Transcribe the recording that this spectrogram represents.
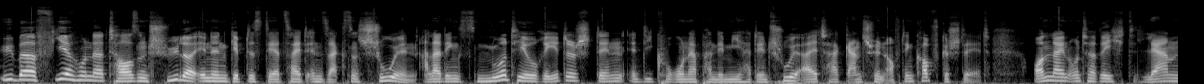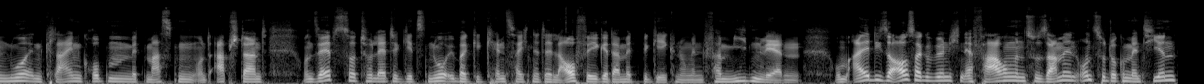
Über 400.000 SchülerInnen gibt es derzeit in Sachsens Schulen. Allerdings nur theoretisch, denn die Corona-Pandemie hat den Schulalltag ganz schön auf den Kopf gestellt. Online-Unterricht, Lernen nur in kleinen Gruppen mit Masken und Abstand und selbst zur Toilette geht's nur über gekennzeichnete Laufwege, damit Begegnungen vermieden werden. Um all diese außergewöhnlichen Erfahrungen zu sammeln und zu dokumentieren,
